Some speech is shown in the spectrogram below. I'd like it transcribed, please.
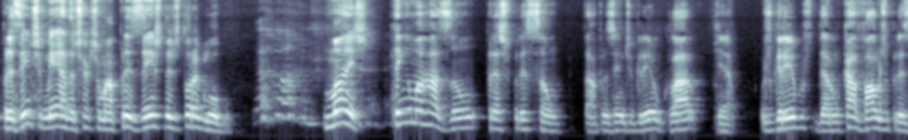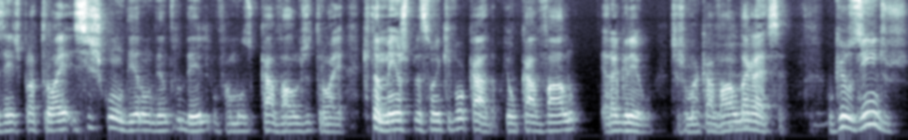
Presente merda tinha que chamar presente da editora Globo. Mas tem uma razão para essa expressão, tá? Presente de grego, claro, que é os gregos deram um cavalo de presente para Troia e se esconderam dentro dele, o famoso cavalo de Troia, que também é uma expressão equivocada, porque o cavalo era grego, se chama cavalo da Grécia. O que os índios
